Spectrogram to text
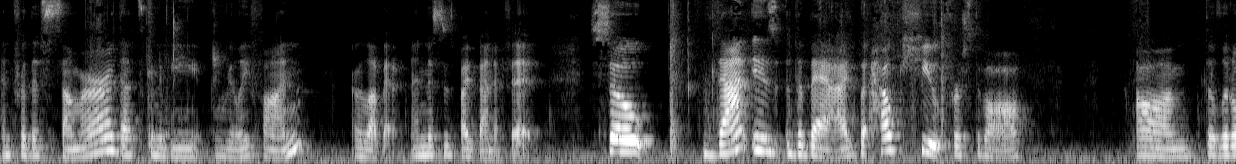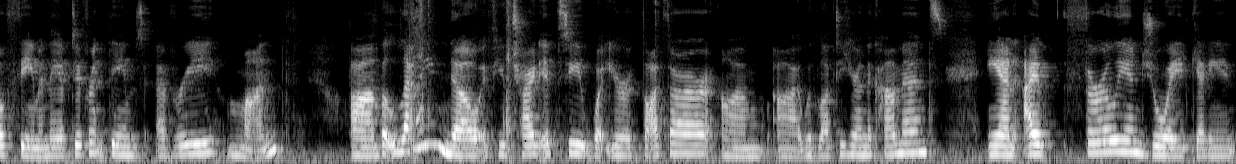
And for the summer, that's gonna be really fun. I love it. And this is by Benefit. So that is the bag, but how cute, first of all, um, the little theme. And they have different themes every month. Um, but let me know if you've tried Ipsy, what your thoughts are. Um, I would love to hear in the comments. And I've thoroughly enjoyed getting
